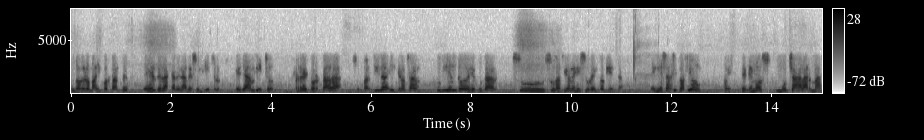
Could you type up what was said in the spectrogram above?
uno de los más importantes es el de las cadenas de suministro, que ya han visto recortadas sus partidas y que no están pudiendo ejecutar sus acciones y sus encomiendas. En esa situación, pues tenemos muchas alarmas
